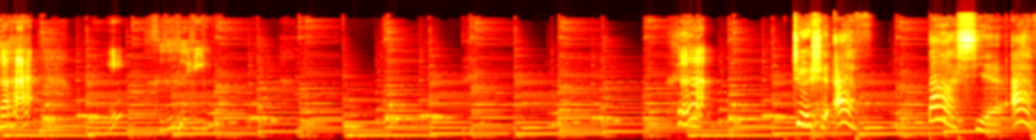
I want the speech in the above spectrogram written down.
哈哈，这是 F，大写 F。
